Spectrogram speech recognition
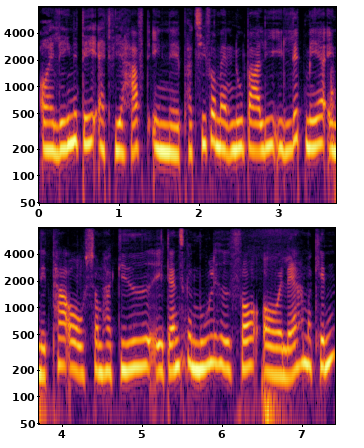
Og alene det, at vi har haft en øh, partiformand nu bare lige i lidt mere end et par år, som har givet øh, danskerne mulighed for at lære ham at kende,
